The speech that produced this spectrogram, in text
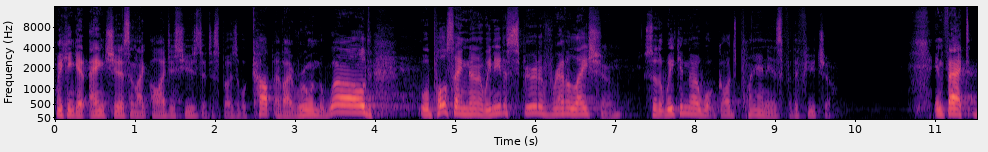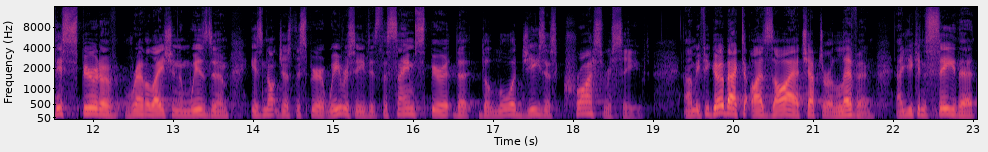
we can get anxious and like, oh, I just used a disposable cup. Have I ruined the world? Well, Paul's saying, no, no, we need a spirit of revelation so that we can know what God's plan is for the future. In fact, this spirit of revelation and wisdom is not just the spirit we received, it's the same spirit that the Lord Jesus Christ received. Um, if you go back to Isaiah chapter 11, uh, you can see that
